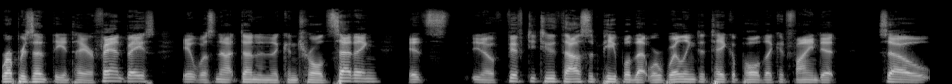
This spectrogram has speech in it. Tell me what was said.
represent the entire fan base. It was not done in a controlled setting. It's you know fifty-two thousand people that were willing to take a poll that could find it. So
